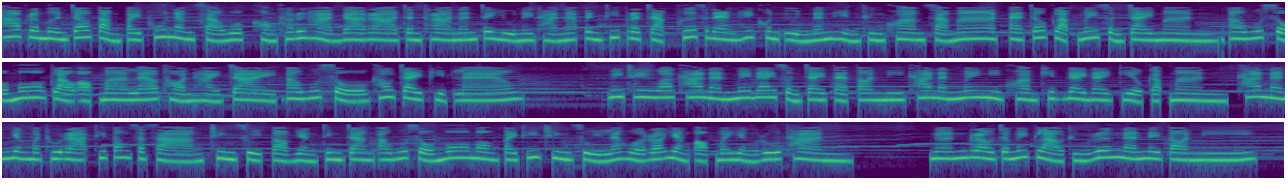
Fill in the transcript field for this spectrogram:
ถ้าประเมินเจ้าต่ำไปผู้นำสาวกของคฤหาสน์ดาราจันทรานั้นจะอยู่ในฐานะเป็นที่ประจักษ์เพื่อแสดงให้คนอื่นนั้นเห็นถึงความสามารถ แต่เจ้ากลับไม่สนใจมัน อาวุโสโม่กล่าวออกมาแล้วถอนหายใจ อาวุโสเข้าใจผิดแล้ว ไม่ใช่ว่าข้านั้นไม่ได้สนใจแต่ตอนนี้ข้านั้นไม่มีความคิดใด ๆ เกี่ยวกับมันข้านั้นยังมาธุระที่ต้องสสาง ชิงสุยตอบอย่างจริงจังอาวุโสโม่มองไปที่ชิงสุยและหัวเราะอย่างออกมาอย่างรู้ทัน งั้นเราจะไม่กล่าวถึงเรื่องนั้นในตอนนี้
